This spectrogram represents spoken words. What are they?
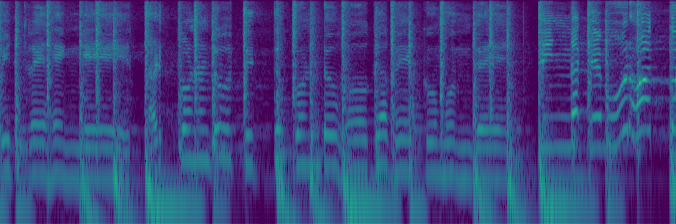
ಬಿಟ್ರೆ ಹೆಂಗೆ? ತಡ್ಕೊಂಡು ತಿದ್ದುಕೊಂಡು ಹೋಗಬೇಕು ಮುಂದೆ. ತಿನ್ನಕ್ಕೆ ಮೂರ್ ಹೊತ್ತು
